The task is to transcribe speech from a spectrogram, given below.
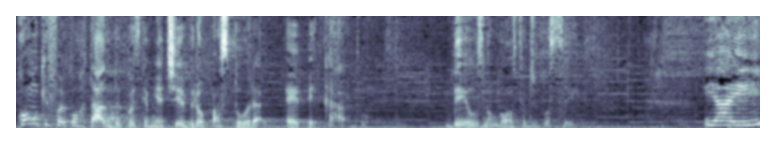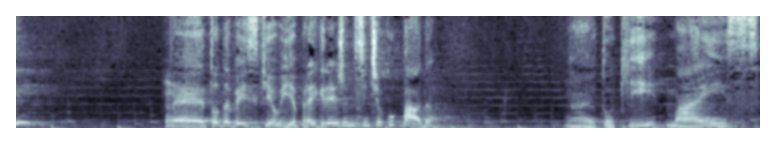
Como que foi cortado depois que a minha tia virou pastora? É pecado. Deus não gosta de você. E aí, é, toda vez que eu ia para a igreja, eu me sentia culpada. Ah, eu tô aqui, mas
